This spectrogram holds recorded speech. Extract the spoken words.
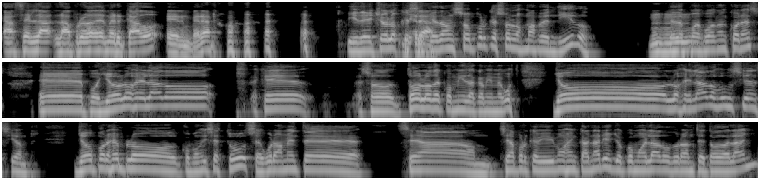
hacer la, la prueba de mercado en verano. Y de hecho los que se quedan son porque son los más vendidos. Que después juegan con eso. Eh, pues yo los helados, es que eso, todo lo de comida que a mí me gusta. Yo los helados un 100 siempre. Yo, por ejemplo, como dices tú, seguramente sea, sea porque vivimos en Canarias, yo como helado durante todo el año.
